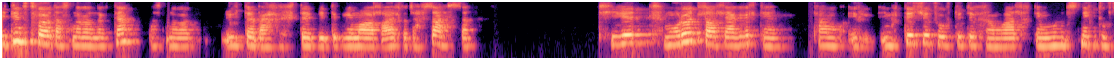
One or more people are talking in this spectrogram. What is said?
Эдийн засгийн бас нөгөө нэг та бас нөгөө юутай байх хэрэгтэй гэдэг юм ол ойлгож авсан асан. Тэгээд мөрөөдөл бол яг л тийм том эмгтээчүүд хүүхдүүдийг хамгаалах тийм үндэсний төвч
